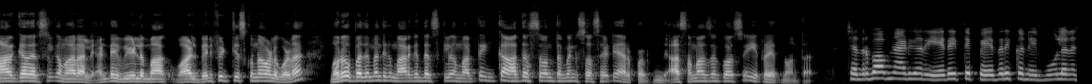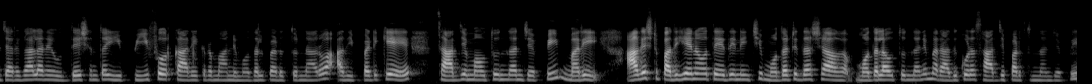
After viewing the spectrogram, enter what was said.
మార్గదర్శకులుగా మారాలి. అంటే వీళ్ళు మా వాళ్ళు బెనిఫిట్ తీసుకున్న వాళ్ళు కూడా మరో పది మందికి మార్గదర్శకులుగా మారితే ఇంకా ఆదర్శవంతమైన సొసైటీ ఏర్పడుతుంది. ఆ సమాజం కోసం ఈ ప్రయత్నం అంతా. చంద్రబాబు నాయుడు గారు ఏదైతే పేదరిక నిర్మూలన జరగాలనే ఉద్దేశంతో ఈ పీ ఫోర్ కార్యక్రమాన్ని మొదలు పెడుతున్నారో అది ఇప్పటికే సాధ్యం అవుతుందని చెప్పి మరి ఆగస్టు పదిహేనవ తేదీ నుంచి మొదటి దశ మొదలవుతుందని మరి అది కూడా సాధ్యపడుతుందని చెప్పి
